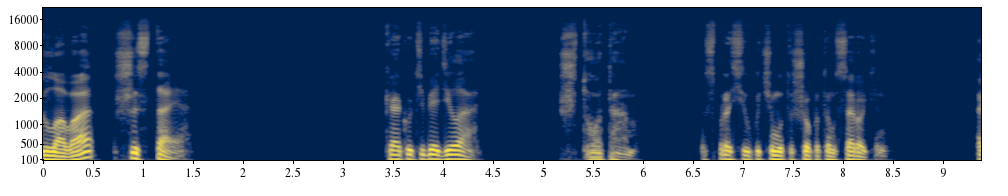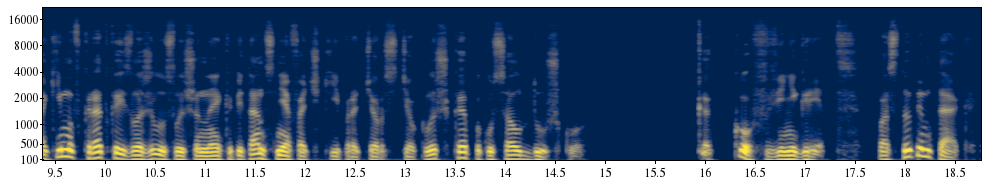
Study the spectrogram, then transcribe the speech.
Глава шестая. «Как у тебя дела?» «Что там?» — спросил почему-то шепотом Сорокин. Акимов кратко изложил услышанное. Капитан, сняв очки, протер стеклышко, покусал душку. «Каков винегрет? Поступим так.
